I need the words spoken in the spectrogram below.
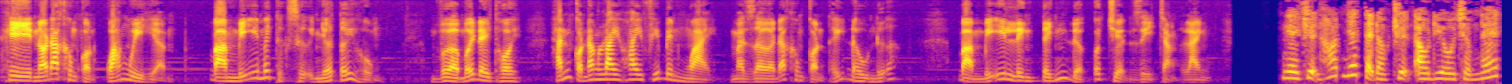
Khi nó đã không còn quá nguy hiểm, bà Mỹ mới thực sự nhớ tới Hùng. Vừa mới đây thôi, hắn còn đang loay hoay phía bên ngoài mà giờ đã không còn thấy đâu nữa. bà Mỹ linh tính được có chuyện gì chẳng lành. Nghe truyện hot nhất tại doctruyenaudio.net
